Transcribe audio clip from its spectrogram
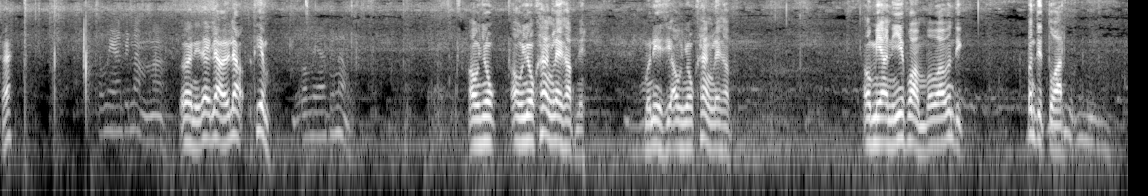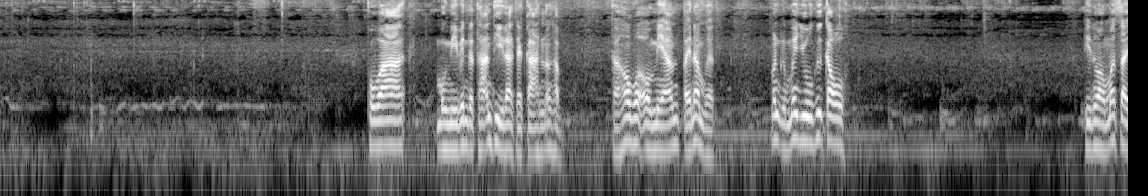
เอาแม่ไปนั่งนะเออนี่ได้แล้วได้แล้วทีมเอาแม่ไปนั่งเอายกเอายกข้างเลยครับนี่มื้อนี้สิเอายกข้างเลยครับ เอาเมียหนี้พร้อมเพราะว่ามันติดมันติดตรวจ เพราะว่าหมองนี้เป็นสถานที่ราชการเนาะครับถ้าเฮาบ่เอาเมียมันไปนำกันมันก็ไม่อยู่คือเก่าพี่น้องมาใส่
